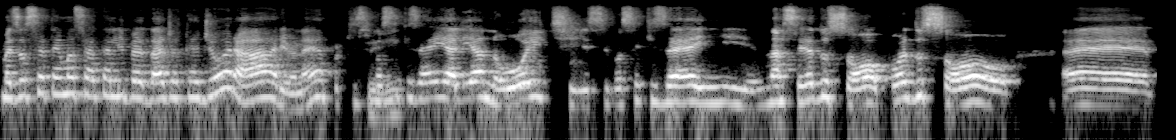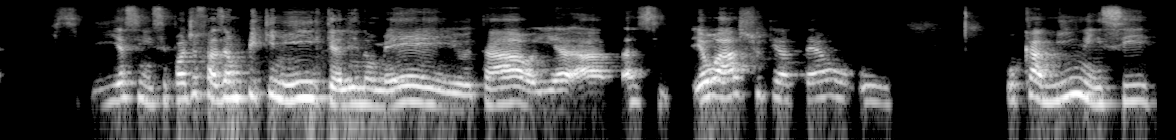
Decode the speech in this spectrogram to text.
mas você tem uma certa liberdade até de horário, né? Porque se Sim. você quiser ir ali à noite, se você quiser ir nascer do sol, pôr do sol, é, e assim, você pode fazer um piquenique ali no meio e tal. E assim, eu acho que até o, o o caminho em si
